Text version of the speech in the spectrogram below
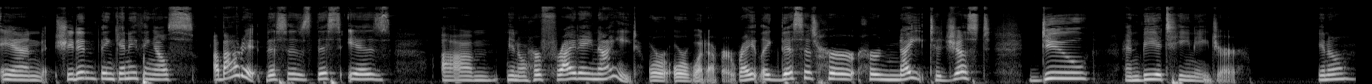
And she didn't think anything else about it. This is this is um, you know, her Friday night or or whatever, right? Like this is her her night to just do and be a teenager. You know,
